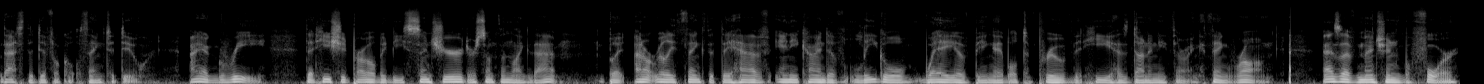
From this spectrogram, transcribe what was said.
that's the difficult thing to do. I agree that he should probably be censured or something like that, but I don't really think that they have any kind of legal way of being able to prove that he has done anything wrong. As I've mentioned before,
